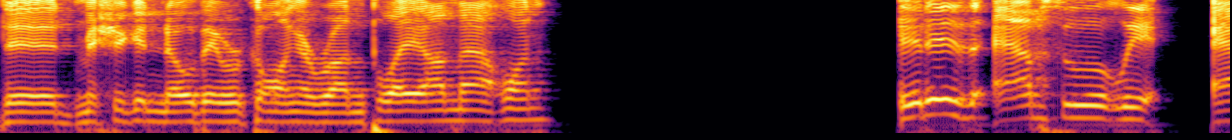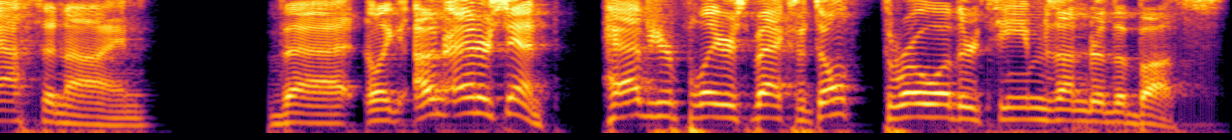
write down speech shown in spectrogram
Did Michigan know they were calling a run play on that one? It is absolutely asinine that, like, I understand, have your players back, but don't throw other teams under the bus.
